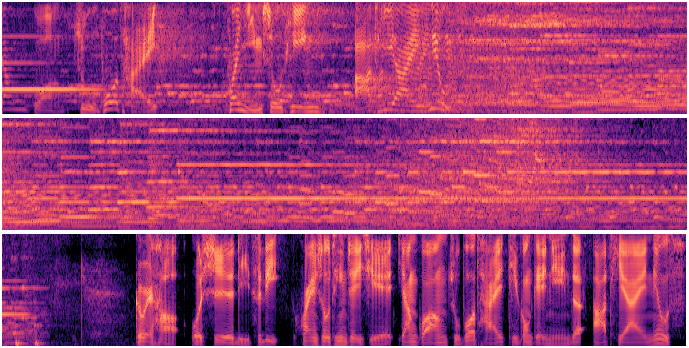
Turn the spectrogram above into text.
央广主播台，欢迎收听 RTI News。各位好，我是李自立，欢迎收听这一节央广主播台提供给您的 RTI News。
